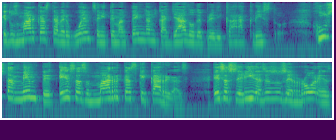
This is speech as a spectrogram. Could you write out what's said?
que tus marcas te avergüencen y te mantengan callado de predicar a Cristo. Justamente esas marcas que cargas, esas heridas, esos errores,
